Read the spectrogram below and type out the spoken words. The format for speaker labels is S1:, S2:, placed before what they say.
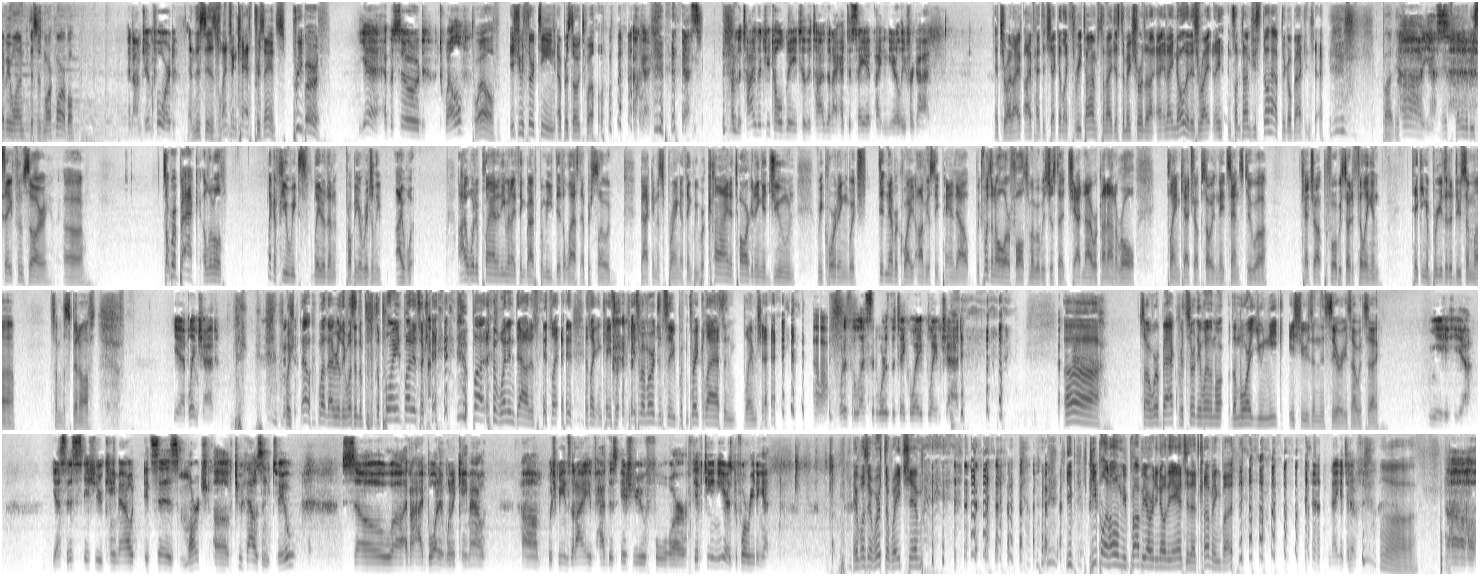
S1: everyone, this is Mark Marble,
S2: And I'm Jim Ford.
S1: and this is LanternCast Presents Pre-Birth
S2: Yeah, episode 12?
S1: 12, issue 13, episode 12.
S2: Okay, yes. From the time that you told me to the time that I had to say it, I nearly forgot.
S1: That's right. I've I've had to check it like three times tonight just to make sure that I and I know that it's right. And sometimes you still have to go back and check. But it's,
S2: Ah, yes.
S1: it's better to be safe than sorry. Uh, so we're back a little, like a few weeks later than probably originally I would. I would have planned, and even I think back when we did the last episode back in the spring, I think we were kind of targeting a June recording, which did never quite obviously panned out, which wasn't all our fault. Some of it was just that Chad and I were kind of on a roll playing catch up, so it made sense to uh, catch up before we started filling in, taking a breather to do some uh, some of the spin-offs.
S2: Yeah, blame Chad.
S1: Which, that, well, that really wasn't the the point, but it's okay. but when in doubt, it's, it's like it's like in case of, in case of emergency, break glass and blame Chad.
S2: Ah, what is the lesson? What is the takeaway? Blame Chad.
S1: Uh so we're back with certainly one of the more the more unique issues in this series, I would say.
S2: Yeah. Yes, this issue came out, it says March of 2002. So, uh, and I, I bought it when it came out, um, which means that I've had this issue for 15 years before reading it.
S1: And was it worth the wait, Jim? you people at home, you probably already know the answer that's coming, but
S2: Negative.
S1: uh,
S2: Oh,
